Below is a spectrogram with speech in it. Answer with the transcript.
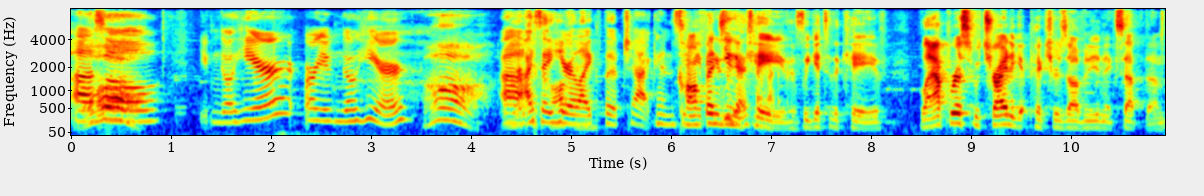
Uh, Oh. So you can go here or you can go here. Oh. Uh, I the say here like the chat can see me, but Koffing's you in the guys know that. cave. If we get to the cave, Lapras we tried to get pictures of and he didn't accept them.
